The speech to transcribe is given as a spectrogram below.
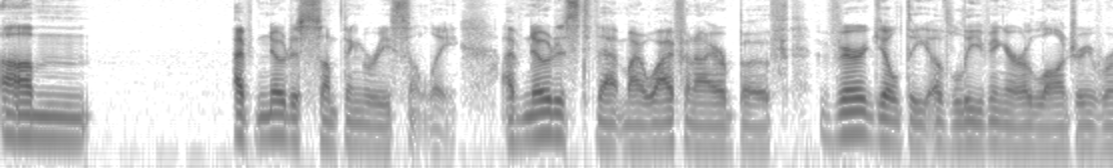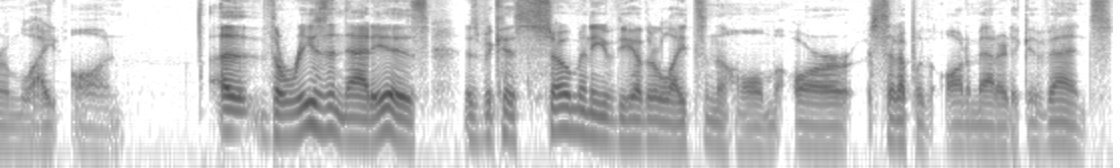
Um, I've noticed something recently. I've noticed that my wife and I are both very guilty of leaving our laundry room light on. Uh, the reason that is is because so many of the other lights in the home are set up with automatic events.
